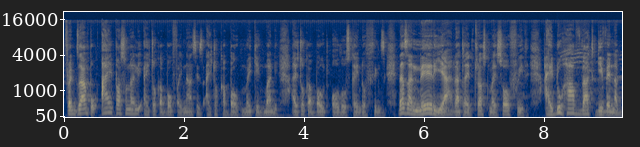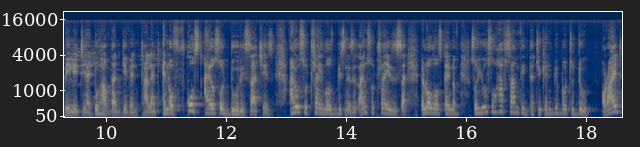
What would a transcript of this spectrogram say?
For example i personally i talk about finances i talk about making money i talk about all those kind of things. That's an area that i trust myself with. I do have that given ability i do have that given talent and of course i also do researches. I also try those businesses. I also try this uh, and all those kind of. So you also have something that you can be able to do. All right.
